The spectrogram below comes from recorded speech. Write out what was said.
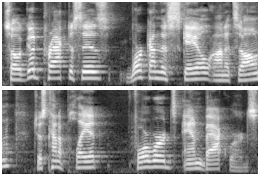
So a good practice is work on this scale on its own. Just kind of play it forwards and backwards.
